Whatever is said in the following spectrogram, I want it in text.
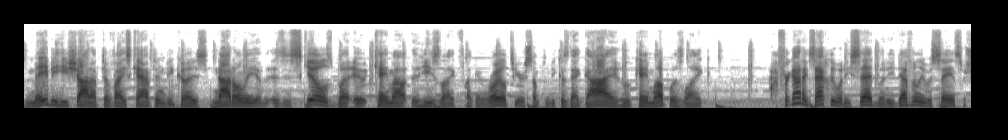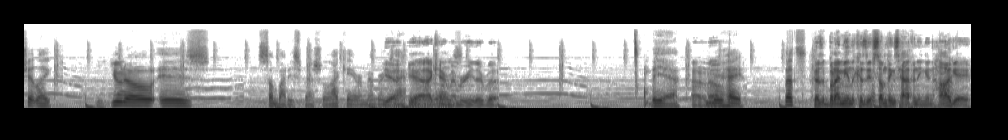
maybe he shot up to vice captain because not only is his skills but it came out that he's like fucking royalty or something because that guy who came up was like i forgot exactly what he said but he definitely was saying some shit like you know is somebody special i can't remember Yeah, exactly yeah. I can't was. remember either, but but yeah I i don't mean know. hey that's Because, but I mean, because if something's happening in Hage,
